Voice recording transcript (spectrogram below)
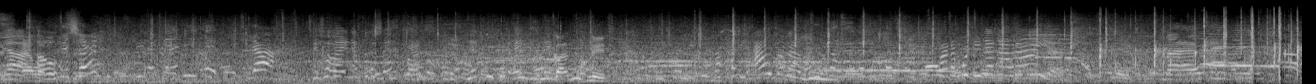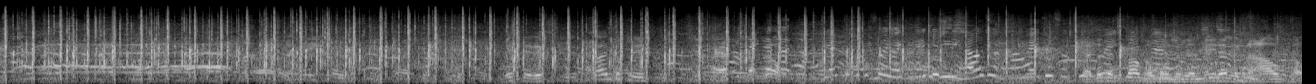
Ja, oh, Wat is er? Ja. Het is alleen even de weg. Net niet op één minuut. Kan toch niet? Wat gaat die auto nou doen? Maar dan moet hij daar nou rijden. Maar Kan toch niet? Die auto, je weet hoeveel Ja, dat heb ik ook wel. Dat is een auto.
